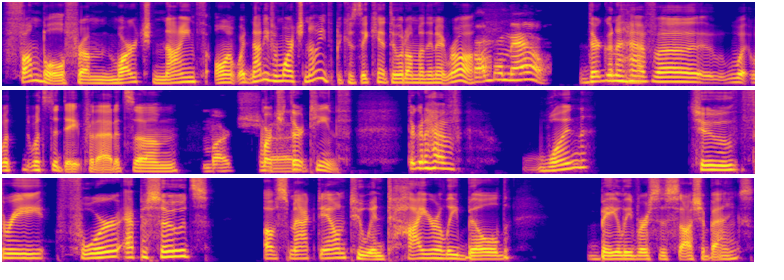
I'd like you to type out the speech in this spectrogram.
fumble from March 9th on, not even March 9th, because they can't do it on Monday Night Raw. Fumble now. They're going to have, uh, what, what, what's the date for that? It's, um, March. March uh, 13th. They're going to have one, two, three, four episodes of SmackDown to entirely build Bayley versus Sasha Banks.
